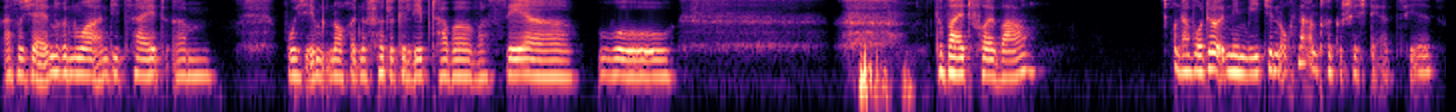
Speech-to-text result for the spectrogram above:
Also ich erinnere nur an die Zeit, ähm, wo ich eben noch in einem Viertel gelebt habe, was sehr wo, gewaltvoll war. Und da wurde in den Medien auch eine andere Geschichte erzählt,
